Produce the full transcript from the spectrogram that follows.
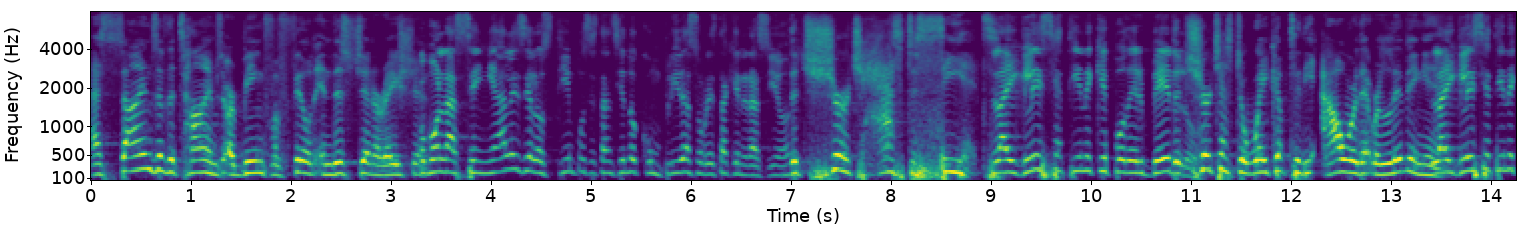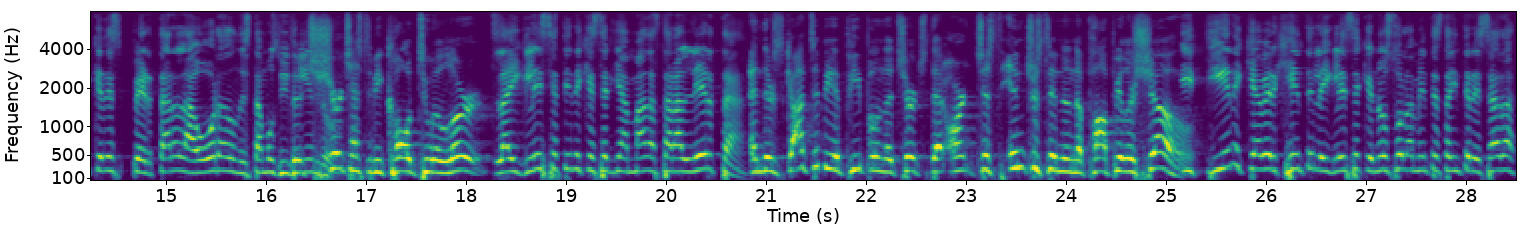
As signs of the times are being fulfilled in this generation, Como las señales de los tiempos están siendo cumplidas sobre esta generación, the church has to see it. la iglesia tiene que poder The church has to wake up to the hour that we're living in. La iglesia tiene que despertar a la hora donde estamos The church has to be called to alert. La iglesia tiene que ser llamada a estar alerta. And there's got to be a people in the church that aren't just interested in the popular show. Y tiene que haber gente en la iglesia que no solamente está interesada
